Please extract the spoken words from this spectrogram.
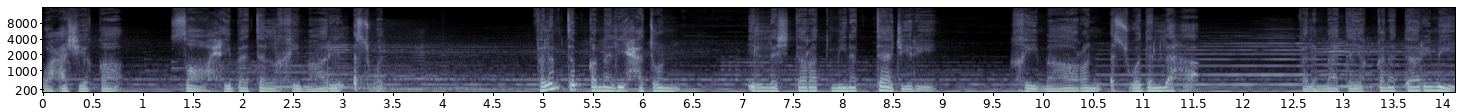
وعشق صاحبة الخمار الأسود. فلم تبق مليحة إلا اشترت من التاجر خمارا أسودا لها. فلما تيقن الدارمي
